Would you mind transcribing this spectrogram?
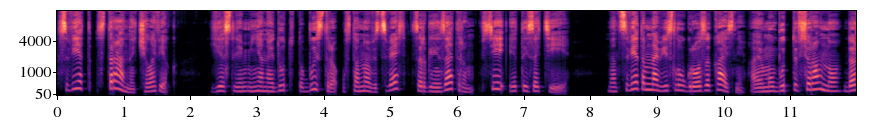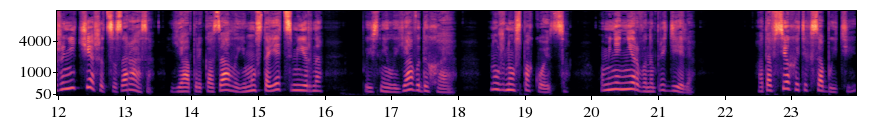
Свет — странный человек. Если меня найдут, то быстро установят связь с организатором всей этой затеи. Над Светом нависла угроза казни, а ему будто все равно, даже не чешется, зараза. Я приказала ему стоять смирно, пояснила я, выдыхая. Нужно успокоиться. У меня нервы на пределе. Ото всех этих событий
